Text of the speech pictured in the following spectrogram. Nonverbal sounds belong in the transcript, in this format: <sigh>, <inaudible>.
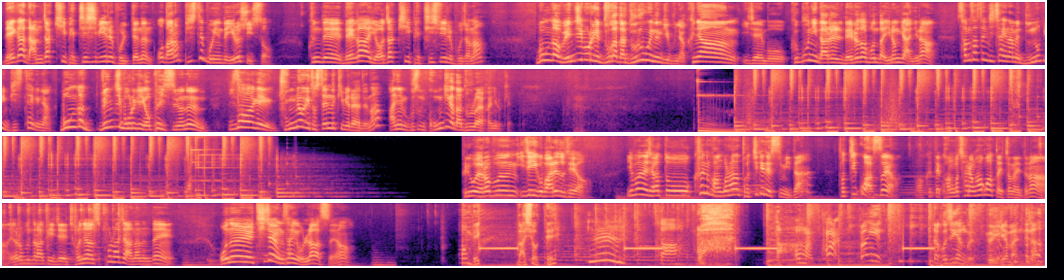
내가 남자 키 171을 볼 때는 어 나랑 비슷해 보이는데 이럴 수 있어. 근데 내가 여자 키 171을 보잖아? 뭔가 왠지 모르게 누가 나 누르고 있는 기분이야. 그냥 이제 뭐 그분이 나를 내려다본다 이런 게 아니라 3, 4cm 차이 나면 눈높이 비슷해 그냥. 뭔가 왠지 모르게 옆에 있으면은 이상하게 중력이 더 센 느낌이라 해야 되나? 아니면 무슨 공기가 나 눌러 약간 이렇게 그리고 여러분 이제 이거 말해도 돼요 이번에 제가 또 큰 광고를 하나 더 찍게 됐습니다 더 찍고 왔어요 어, 그때 광고 촬영하고 왔다 했잖아 얘들아 여러분들한테 이제 전혀 스포하지 않았는데 오늘 티저 영상이 올라갔어요 어, 맥 맛이 어때? 나. Oh my God. 빵이 나 거지게 한 거야. 이거 얘기하면 안 되나?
